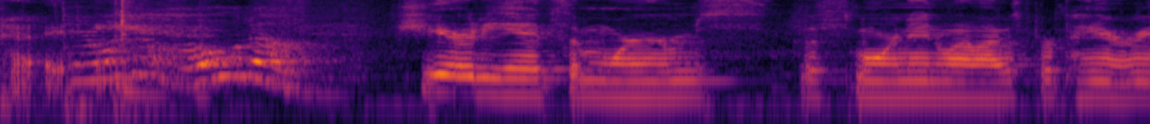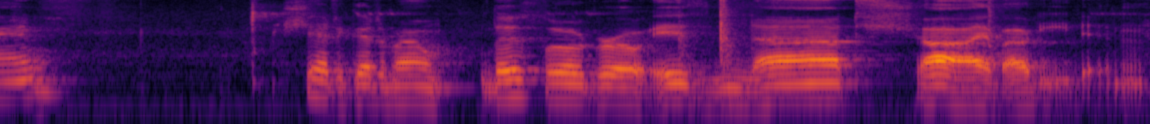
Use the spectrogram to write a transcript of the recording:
Okay. She already had some worms this morning while I was preparing. She had a good amount. This little girl is not shy about eating.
